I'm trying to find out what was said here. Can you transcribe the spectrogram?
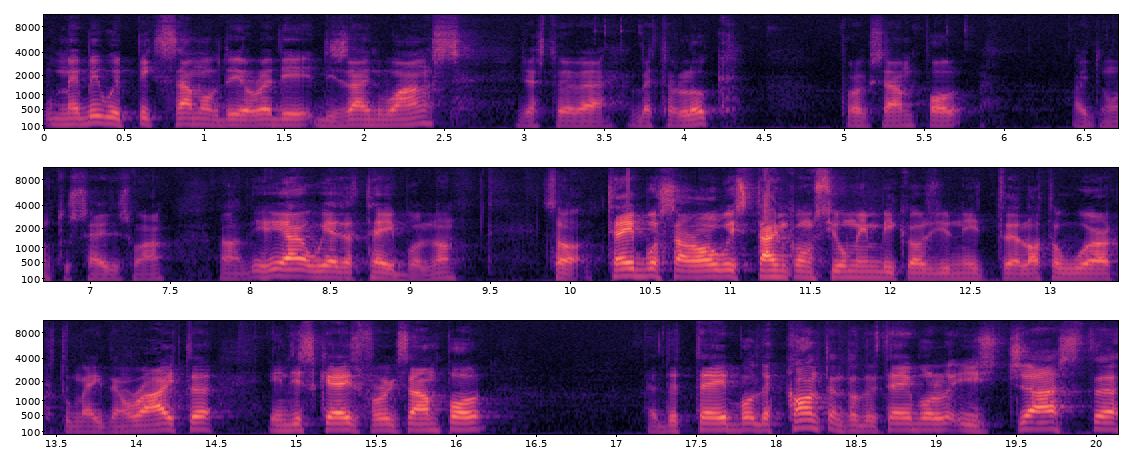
maybe we pick some of the already designed ones just to have a better look. For example I don't want to say this one. Here we have a table no? So tables are always time consuming because you need a lot of work to make them right. In this case for example uh, the table the content of the table is just uh,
